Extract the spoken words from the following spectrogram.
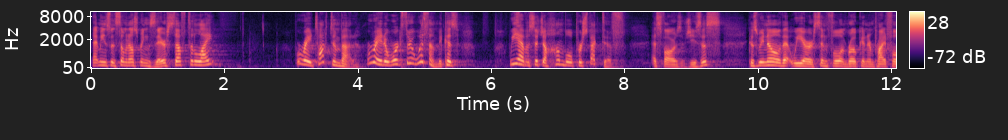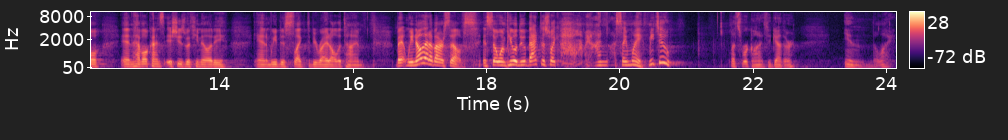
That means when someone else brings their stuff to the light, we're ready to talk to them about it. We're ready to work through it with them because we have such a humble perspective as followers of Jesus because we know that we are sinful and broken and prideful and have all kinds of issues with humility and we just like to be right all the time. But we know that about ourselves. And so when people do it back to us, we're like, oh, I'm the same way. Me too. Let's work on it together in the light.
